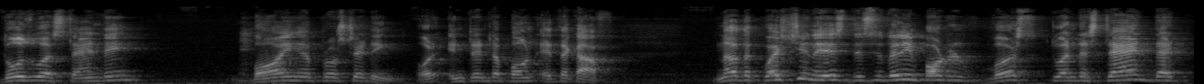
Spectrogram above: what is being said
Those who are standing, bowing and prostrating, or intent upon etikaf. Now the question is, this is very important verse to understand that,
